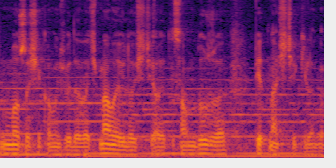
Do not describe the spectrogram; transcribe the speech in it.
może się komuś wydawać małe ilości, ale to są duże 15 kg.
